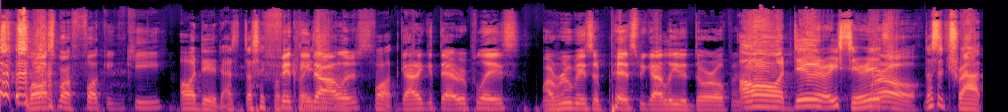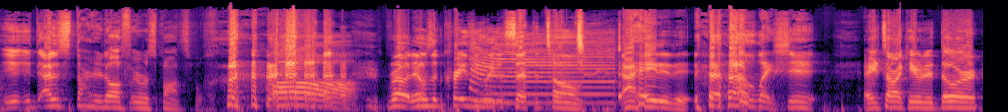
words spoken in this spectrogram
Lost my fucking key. Oh, dude, that's that's like fucking fifty dollars. Fuck. Gotta get that replaced. My roommates are pissed. We gotta leave the door open. Oh, dude, are you serious? Bro. That's a trap. It, it, I just started off irresponsible. oh. Bro, that was a crazy way to set the tone. I hated it. I was like, shit. Every time I came to the door,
